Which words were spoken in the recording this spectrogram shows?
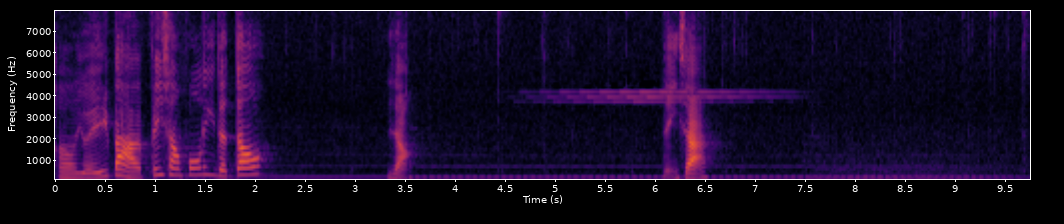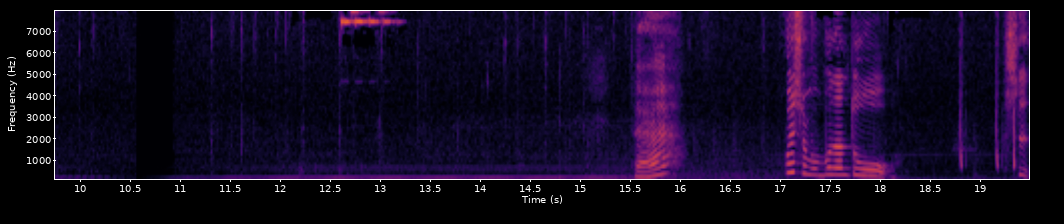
呃，有一把非常锋利的刀，让。等一下。哎，为什么不能读？是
